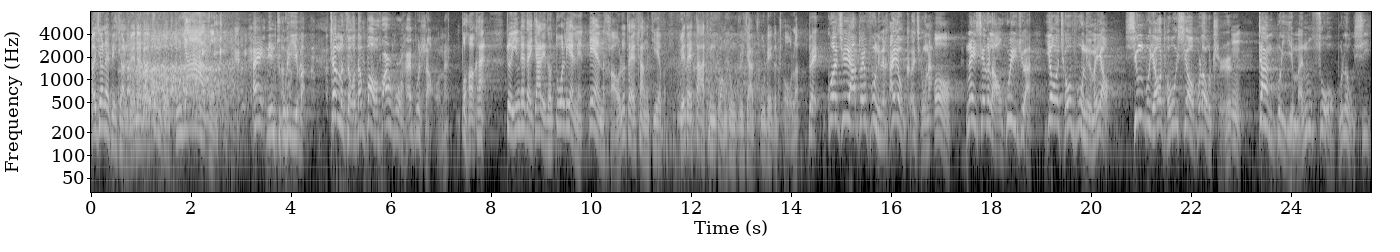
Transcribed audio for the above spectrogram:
哎，行了，别笑了，别那这这么走成鸭子了。哎，您注意吧，这么走的暴发户还不少呢，不好看。这应该在家里头多练练，练好了再上街吧，别在大庭广众之下出这个丑了。对，过去啊，对妇女还有苛求呢。哦，那些个老规矩啊，要求妇女们要行不摇头，笑不露齿。嗯。站不倚门，坐不露膝。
